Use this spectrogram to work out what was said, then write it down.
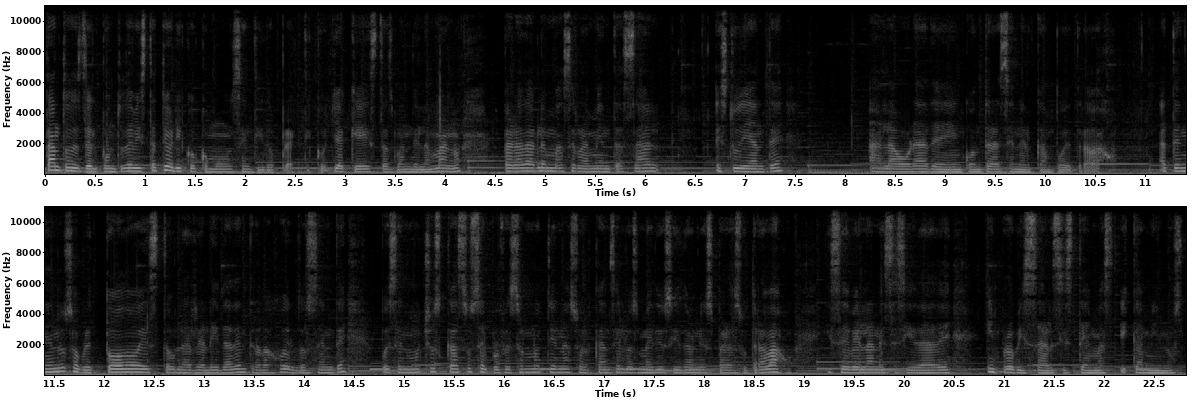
tanto desde el punto de vista teórico como un sentido práctico, ya que éstas van de la mano para darle más herramientas al estudiante a la hora de encontrarse en el campo de trabajo. Atendiendo sobre todo esto la realidad del trabajo del docente, pues en muchos casos el profesor no tiene a su alcance los medios idóneos para su trabajo y se ve la necesidad de improvisar sistemas y caminos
